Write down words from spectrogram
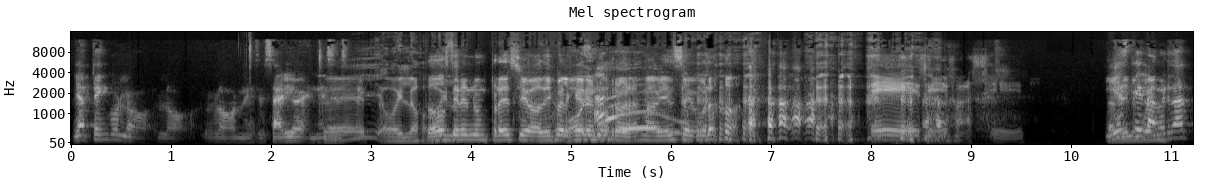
Ya tengo lo, lo, lo necesario en ese Sí. oílo, Todos tienen un precio, dijo el Jero en un programa bien seguro. Sí, sí, fácil. Y es que la verdad,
